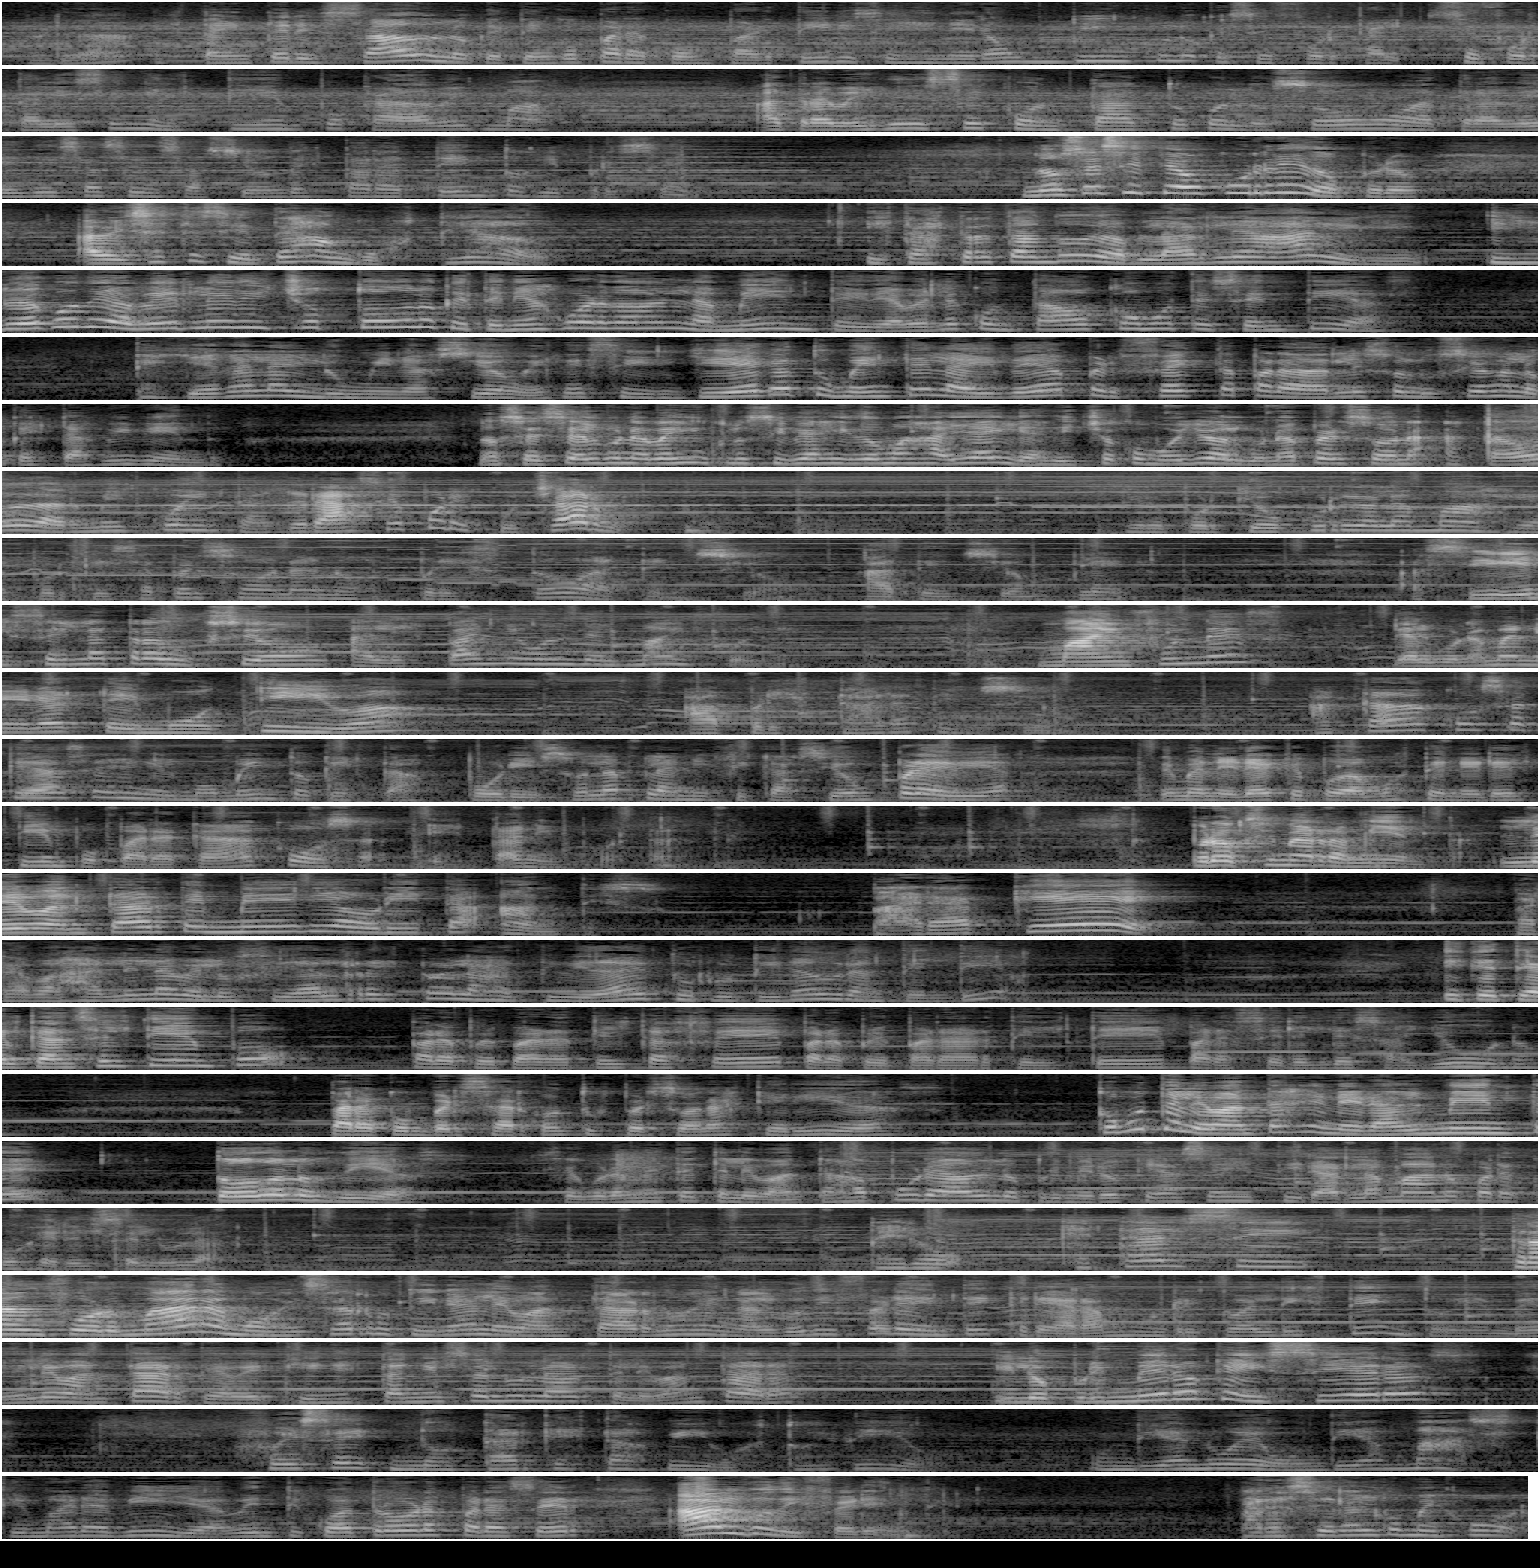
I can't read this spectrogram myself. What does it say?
¿verdad? Está interesado en lo que tengo para compartir y se genera un vínculo que se fortalece en el tiempo cada vez más a través de ese contacto con los ojos, a través de esa sensación de estar atentos y presentes. No sé si te ha ocurrido, pero a veces te sientes angustiado y estás tratando de hablarle a alguien y luego de haberle dicho todo lo que tenías guardado en la mente y de haberle contado cómo te sentías, te llega la iluminación, es decir, llega a tu mente la idea perfecta para darle solución a lo que estás viviendo. No sé si alguna vez inclusive has ido más allá y le has dicho como yo a alguna persona, acabo de darme cuenta, gracias por escucharme. Pero ¿por qué ocurrió la magia? Porque esa persona nos prestó atención, atención plena. Así esa es la traducción al español del mindfulness. Mindfulness de alguna manera te motiva a prestar atención a cada cosa que haces en el momento que estás. Por eso la planificación previa de manera que podamos tener el tiempo para cada cosa, es tan importante. Próxima herramienta, levantarte media horita antes. ¿Para qué? Para bajarle la velocidad al resto de las actividades de tu rutina durante el día. Y que te alcance el tiempo para prepararte el café, para prepararte el té, para hacer el desayuno, para conversar con tus personas queridas. ¿Cómo te levantas generalmente todos los días? Seguramente te levantas apurado y lo primero que haces es tirar la mano para coger el celular. Pero, ¿qué tal si transformáramos esa rutina de levantarnos en algo diferente y creáramos un ritual distinto? Y en vez de levantarte a ver quién está en el celular, te levantaras y lo primero que hicieras fuese notar que estás vivo, estoy vivo. Un día nuevo, un día más, qué maravilla. 24 horas para hacer algo diferente, para hacer algo mejor.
